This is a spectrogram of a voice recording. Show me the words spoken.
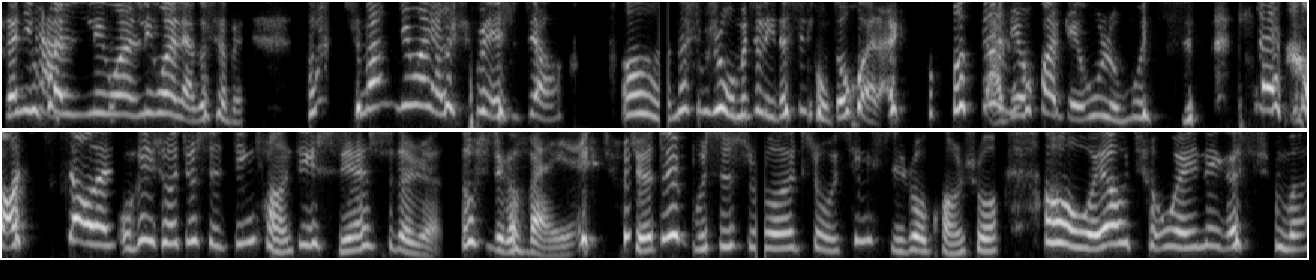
赶紧换另外另外两个设备啊什么？另外两个设备也是这样。哦，那是不是我们这里的系统都坏了？我 打电话给乌鲁木齐，太好笑了。我跟你说，就是经常进实验室的人都是这个反应，绝对不是说这种欣喜若狂，说哦，我要成为那个什么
